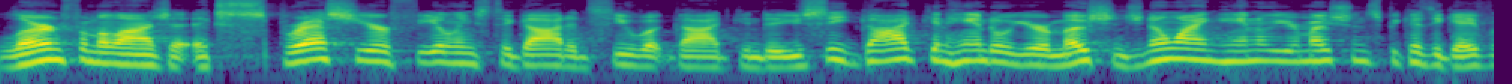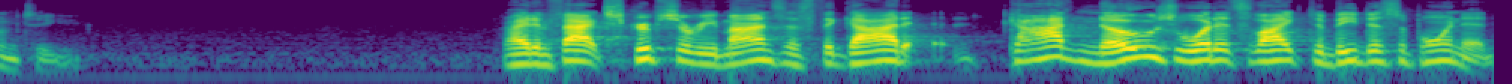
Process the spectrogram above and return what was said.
Learn from Elijah. Express your feelings to God and see what God can do. You see, God can handle your emotions. You know why He can handle your emotions? Because He gave them to you. Right? In fact, Scripture reminds us that God, God knows what it's like to be disappointed.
